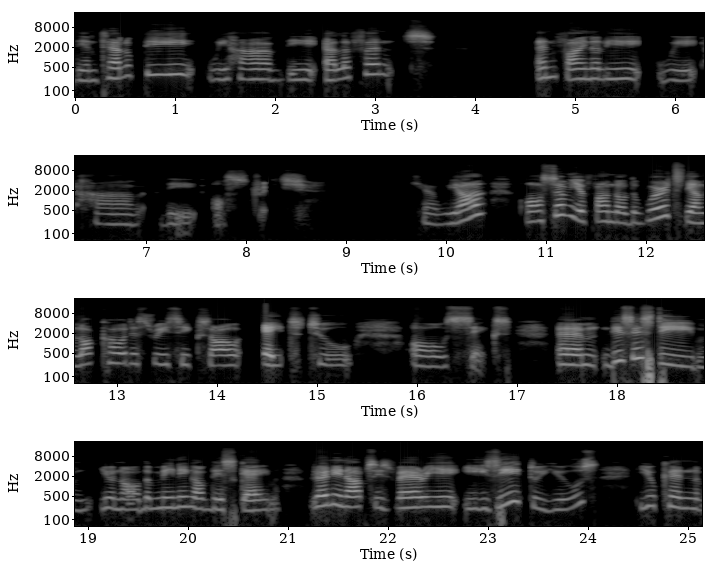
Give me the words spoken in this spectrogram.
the antelope we have the elephant and finally we have the ostrich. Here we are. Awesome you found all the words. The unlock code is 3608206 um, this is the you know the meaning of this game. Learning apps is very easy to use you can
